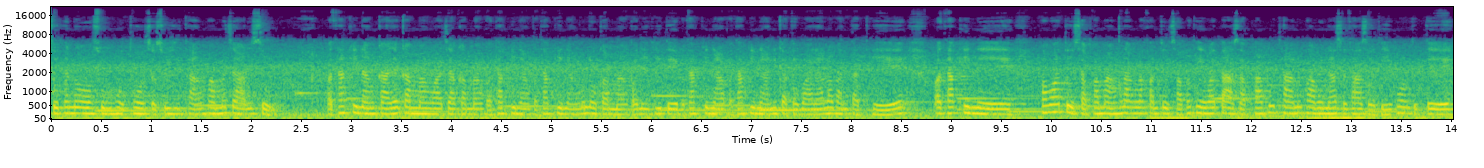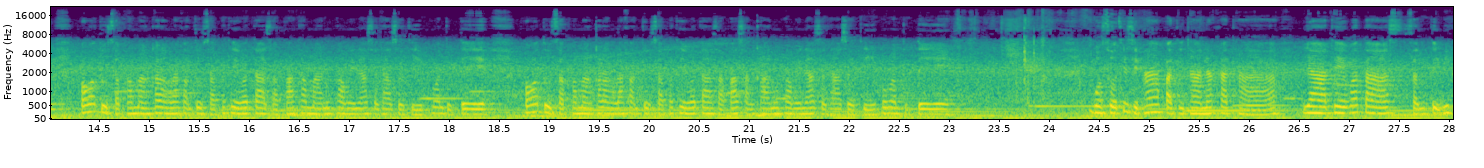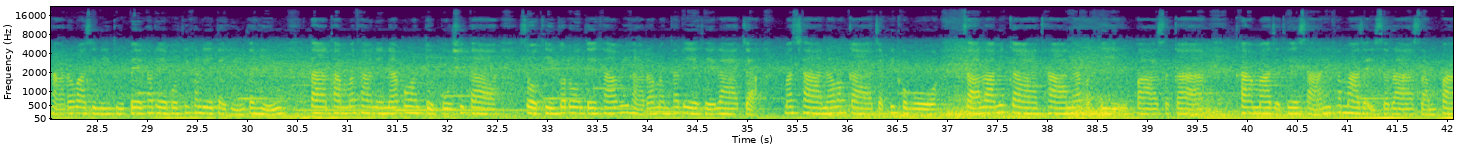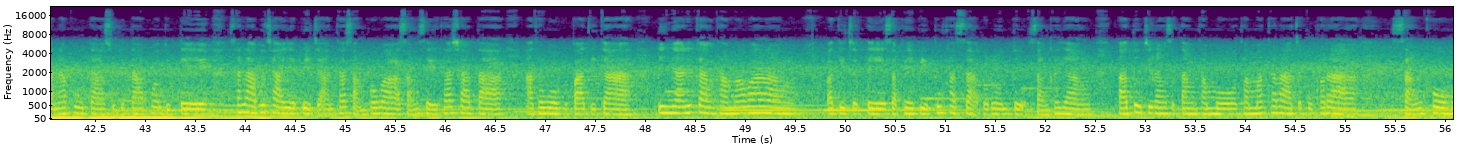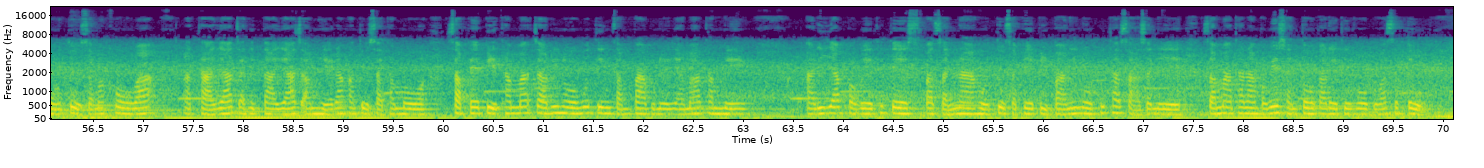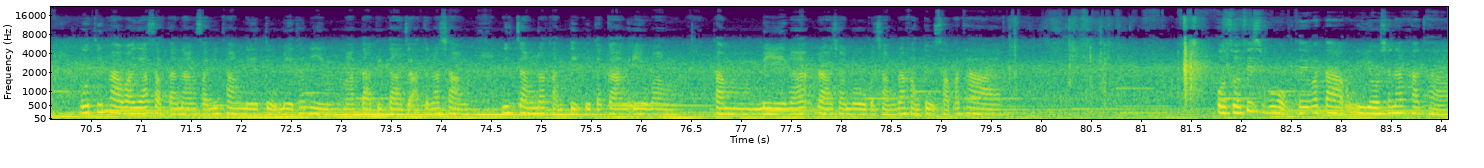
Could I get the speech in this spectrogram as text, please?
สุพโนสุมหุโทจสุจิทังพรหมจาริสุปทักกินังกายกรรมังวาจากรรมังปทักกินังปทักกินังมโนกรรมังปณิทิเตปทักกินาปทักกินานิกตวานะละวันตัดเถปทักกิเนเพราะว่าตุสัพพมังคลังละคันตุสัพพเทวตาสัพพะพุทธานุภาเวนะสทธาสติพวนตุเตเพราะว่าตุสัพพมังคลังละคันตุสัพพเทวตาสัพพะธรรมานุภาเวนะสทธาสติพวนตุเตเพราะว่าตุสัพพมังคลังละคันตุสัพพเทวตาสัพพะสังฆานุภาเวนะสทธาสติพวนตุเต บทสวดที่ 15 ปฏิทานคาถา ยาเทวตาสันติวิหารวาสินีถูเปคะเรโพธิคะเรแต่หิงตะหิง ตาธรรมทานเนนะพวันตุปูชิตา โสถิงกโรนเตทาวิหารมันทะเลเถราจะมัชชานวกาจะพิกโว สารามิกาทานปฏิอุปาสกา คามาจะเทสานิขมาจะอิสราสัมปานาภูตาสุปิตาพวนตุเตชลาผู้ชายเยปิจันทสัมภวา สังเสทชาตาอัทโวปปาติกาปิญญานิกังธรรมวารัง ปฏิจเตสเพปิผู้ขัสสะกโรนตุสังขยังสาตุจิรังสตังธรรมโมธรรมทราจปุครา สังโฆโหตุสมโควะ อัฏฐายะจติตายะจะอัมเหระคันตุสัทธโม สัพเพปิธรรมะจาริโนวุติงสัมปาบุเนยามะธรรมเมอริยปเวทิเตสปัสสันนาโหตุสพเพปิปานิโนพุทธศาสเนสัมมาทานังปเวชันโตกาเลเทโวปวัสตุวุฒิภาวายะสัตตานังสัมมิทังเนตุเมทนิง มาตาปิตาจะอัตระชัง นิจังนาขันติปุตตกังเอวังธรรมเมนะราชโนปชังราขันตุสัพพทา บทสวดที่ 16 เทวตาอุโยชนะคาถา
